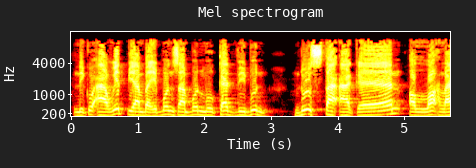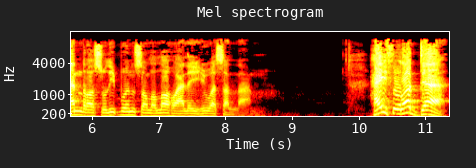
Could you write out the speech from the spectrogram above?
niku awit piyambakipun sampun mukadzibun dustaaken Allah lan Rasulipun sallallahu alaihi wasallam. Haitsu radda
